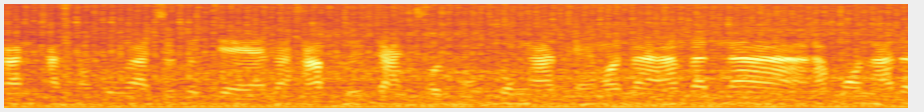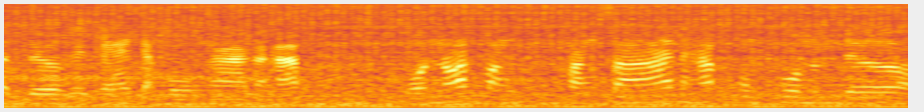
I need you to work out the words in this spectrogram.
การขันของตัวงานชือกกุญแจนะครับ หรือการชนของตัวงานแผงมะน้ำด้านหน้าครับมอน้ำเดิมๆแท้จากโรงงานนะครับหัวน็อตฝั่งฝั่งซ้ายนะครับกลมๆเดิม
